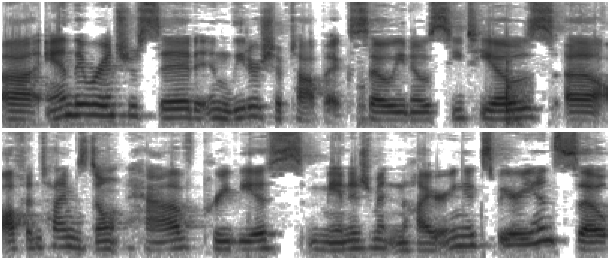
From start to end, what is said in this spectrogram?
uh, and they were interested in leadership topics. So, you know, CTOs uh, oftentimes don't have previous management and hiring experience. So,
